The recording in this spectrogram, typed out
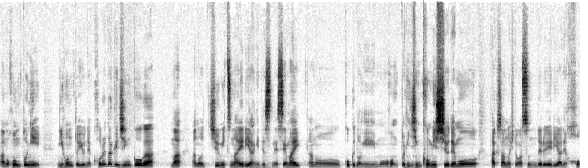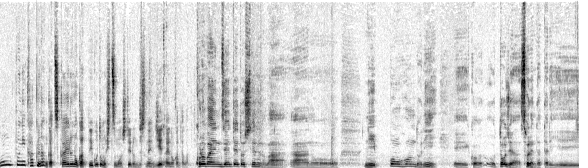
あの本当に日本というねこれだけ人口がまあ、あの中密なエリアにですね狭いあの国土にもう本当に人口密集でもうたくさんの人が住んでるエリアで本当に核なんか使えるのかっていうことも質問してるんですね自衛隊の方が。この場合に前提としているのはあの日本本土にえー、こう当時はソ連だったり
